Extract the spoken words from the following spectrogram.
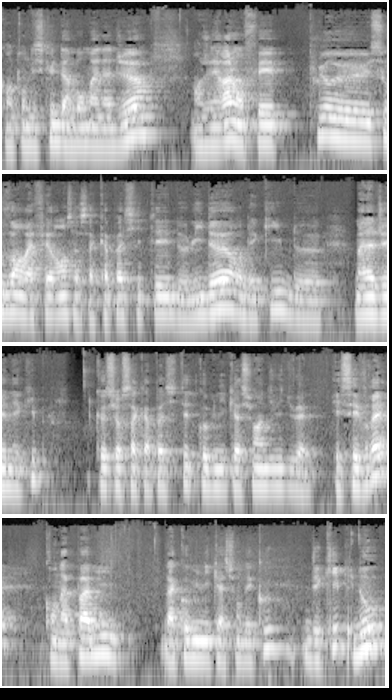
quand on discute d'un bon manager, en général, on fait plus souvent référence à sa capacité de leader d'équipe, de manager une équipe, que sur sa capacité de communication individuelle. Et c'est vrai qu'on n'a pas mis la communication d'équipe, nous,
